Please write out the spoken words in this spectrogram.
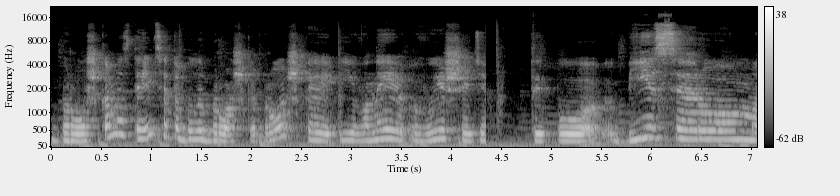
брошками. Здається, то були брошки. Брошки, і вони вишиті, типу, бісером,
